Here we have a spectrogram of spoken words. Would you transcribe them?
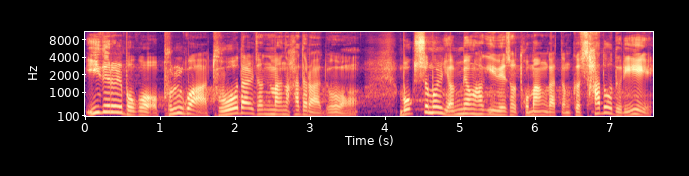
이들을 보고 불과 두어 달 전만 하더라도 목숨을 연명하기 위해서 도망갔던 그 사도들이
